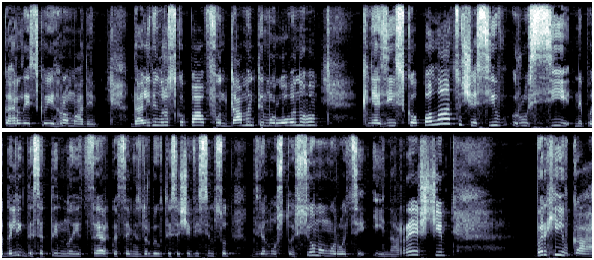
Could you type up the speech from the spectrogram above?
Кагарлицької громади. Далі він розкопав фундаменти мурованого князівського палацу часів Русі, неподалік Десятинної церкви. Це він зробив у 1897 році. І нарешті. Верхівка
